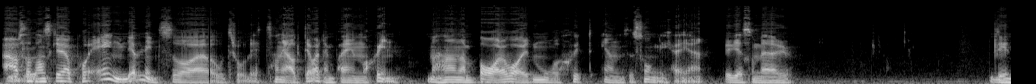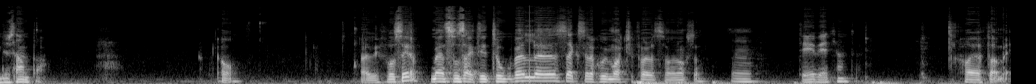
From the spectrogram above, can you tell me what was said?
Alltså att han ska göra poäng, det är väl inte så otroligt. Han har alltid varit en poängmaskin. Men han har bara varit målskytt en säsong i karriären. Det är det som är det intressanta. Ja. ja. Vi får se. Men som sagt, det tog väl eh, sex eller sju matcher förra säsongen också. Mm. Det vet jag inte. Har jag för mig.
